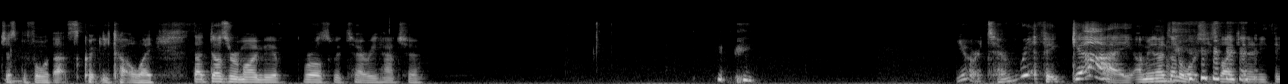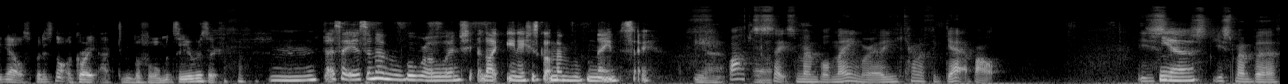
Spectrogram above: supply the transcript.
just before that's quickly cut away. That does remind me of Bros with Teri Hatcher. You're a terrific guy. I mean, I don't know what she's like in anything else, but it's not a great acting performance here, is it? Mm, that's like it's a memorable role, and she, like you know, she's got a memorable name. So Yeah. Well, I'd just say it's a memorable name, really. You kind of forget about. You just, Yeah. just, you just remember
